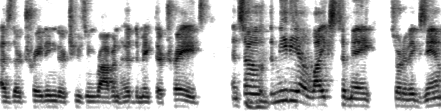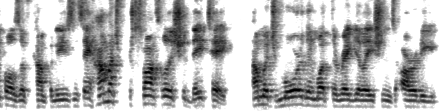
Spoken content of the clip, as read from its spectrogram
As they're trading, they're choosing Robinhood to make their trades. And so mm-hmm. the media likes to make sort of examples of companies and say how much responsibility should they take? How much more than what the regulations already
